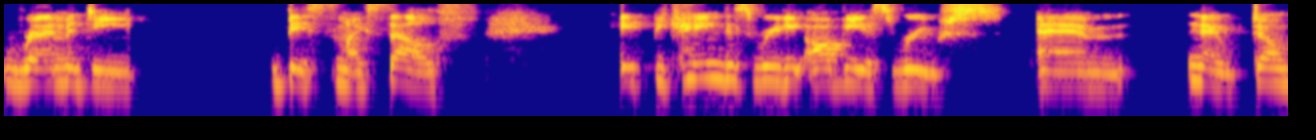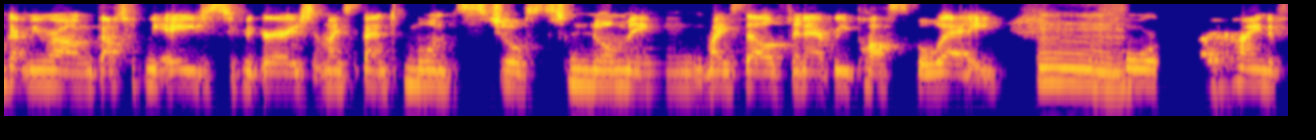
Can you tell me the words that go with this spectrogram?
remedy this myself, it became this really obvious route. Um, now, don't get me wrong, that took me ages to figure out, and I spent months just numbing myself in every possible way Mm. before I kind of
